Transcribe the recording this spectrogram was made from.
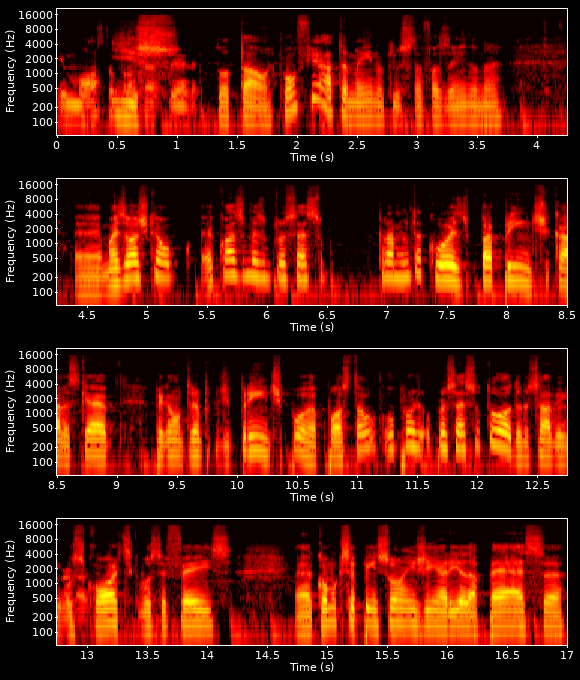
e mostra o processo Isso, dele. Total. Confiar também no que você está fazendo, né? É, mas eu acho que é, é quase o mesmo processo para muita coisa, para print, cara, você quer pegar um trampo de print, porra, posta o, o, o processo todo, sabe? É Os cortes que você fez, é, como que você pensou na engenharia da peça,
